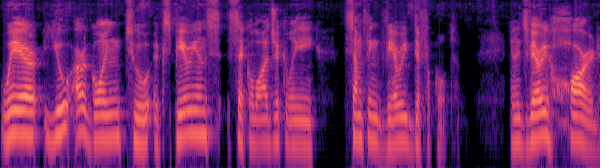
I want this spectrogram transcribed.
where you are going to experience psychologically something very difficult. And it's very hard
